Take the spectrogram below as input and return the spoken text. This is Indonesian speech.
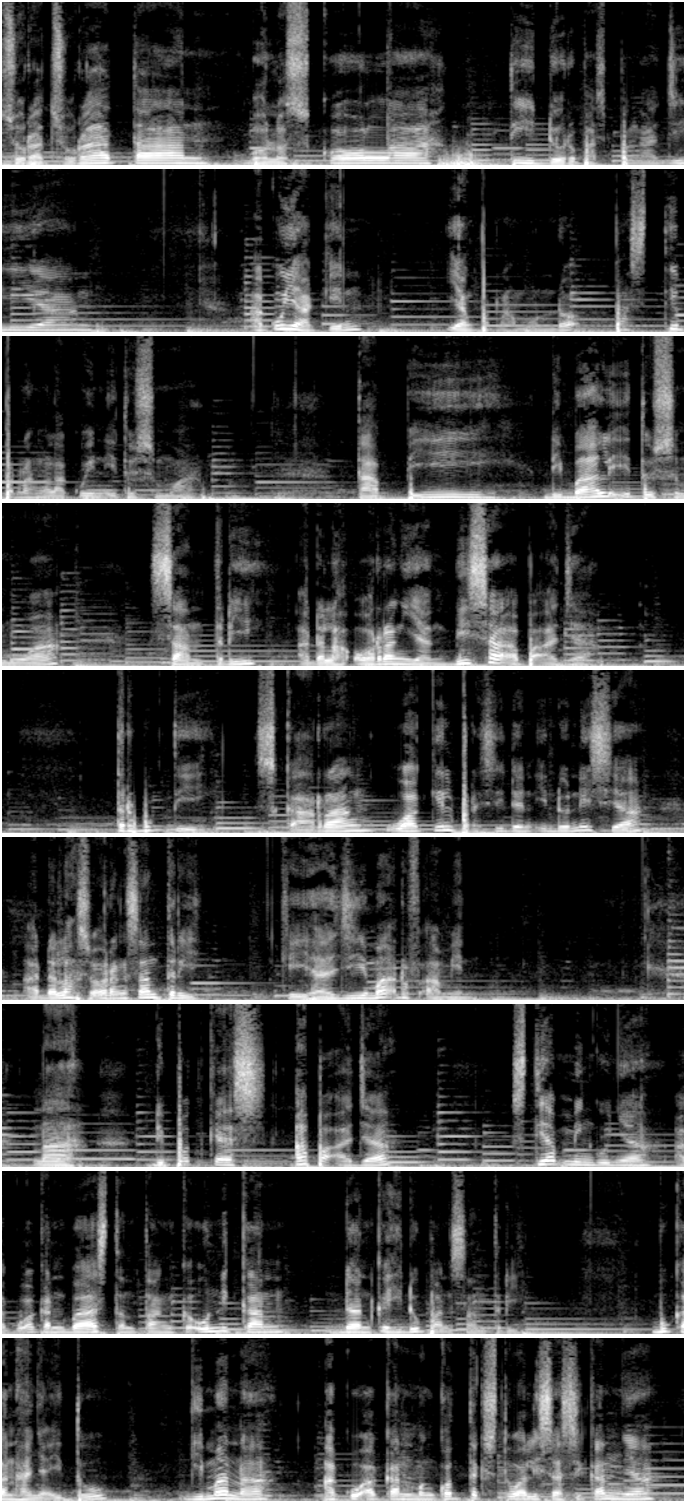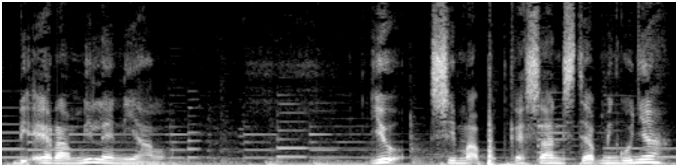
surat-suratan, bolos sekolah, tidur pas pengajian. Aku yakin yang pernah mondok pasti pernah ngelakuin itu semua. Tapi di balik itu semua, santri adalah orang yang bisa apa aja. Terbukti, sekarang Wakil Presiden Indonesia adalah seorang santri, Ki Haji Ma'ruf Amin. Nah, di podcast apa aja, setiap minggunya aku akan bahas tentang keunikan dan kehidupan santri. Bukan hanya itu, gimana aku akan mengkontekstualisasikannya di era milenial. Yuk, simak podcastan setiap minggunya.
